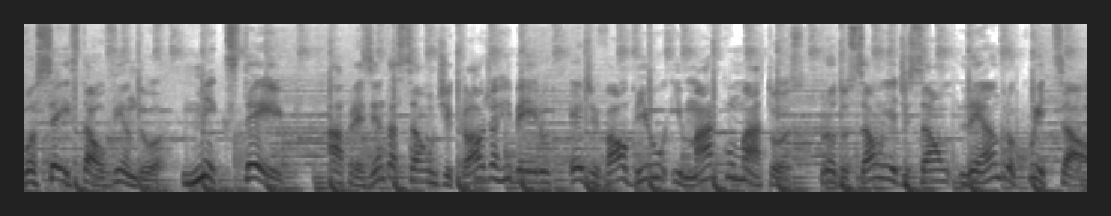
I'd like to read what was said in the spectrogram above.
Você está ouvindo Mixtape. Apresentação de Cláudia Ribeiro, Edival Bill e Marco Matos. Produção e edição Leandro Quitzal.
